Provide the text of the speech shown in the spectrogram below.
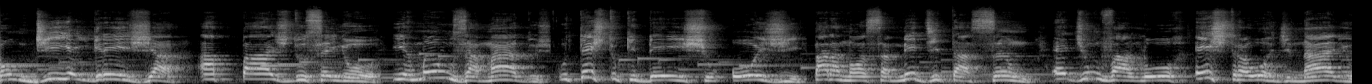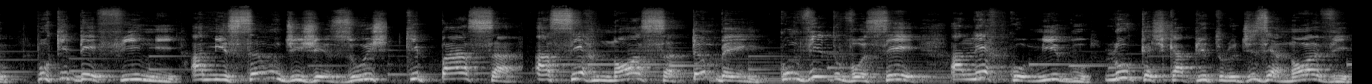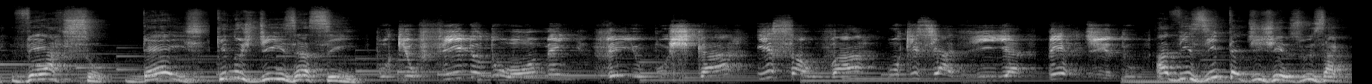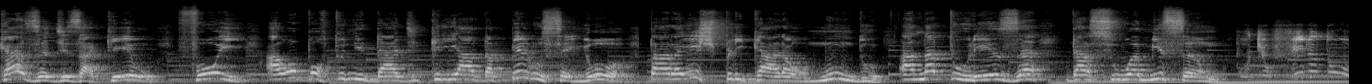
Bom dia, igreja! A paz do Senhor. Irmãos amados, o texto que deixo hoje para nossa meditação é de um valor extraordinário, porque define a missão de Jesus que passa a ser nossa também. Convido você a ler comigo Lucas capítulo 19, verso 10, que nos diz assim: Porque o Filho do Homem veio buscar e salvar o que se havia perdido. A visita de Jesus à casa de Zaqueu foi a oportunidade criada pelo Senhor para explicar ao mundo a natureza da sua missão. Porque o Filho do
